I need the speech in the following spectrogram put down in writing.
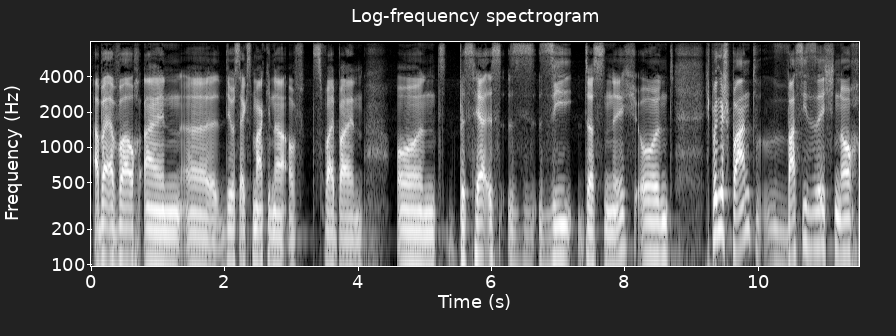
aber er war auch ein äh, Deus Ex Machina auf zwei Beinen. Und bisher ist sie das nicht. Und ich bin gespannt, was sie sich noch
